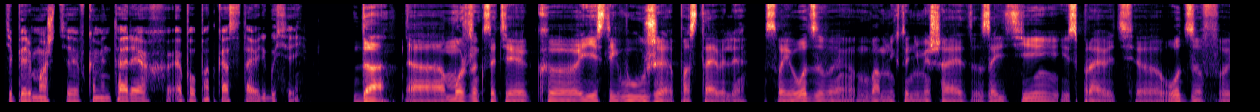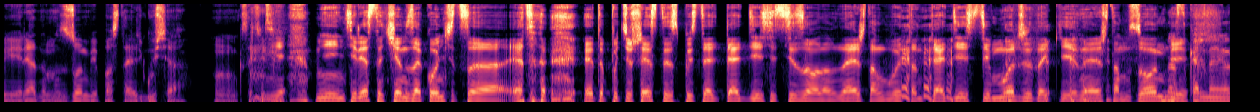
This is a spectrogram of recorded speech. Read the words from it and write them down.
Теперь можете в комментариях Apple Podcast ставить гусей. Да, а, можно, кстати, к, если вы уже поставили свои отзывы, вам никто не мешает зайти, исправить э, отзыв и рядом с зомби поставить гуся. Кстати, мне, мне интересно, чем закончится это, это путешествие спустя 5-10 сезонов. Знаешь, там будет там 5-10 эмоджи такие, знаешь, там зомби, Наскальная-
